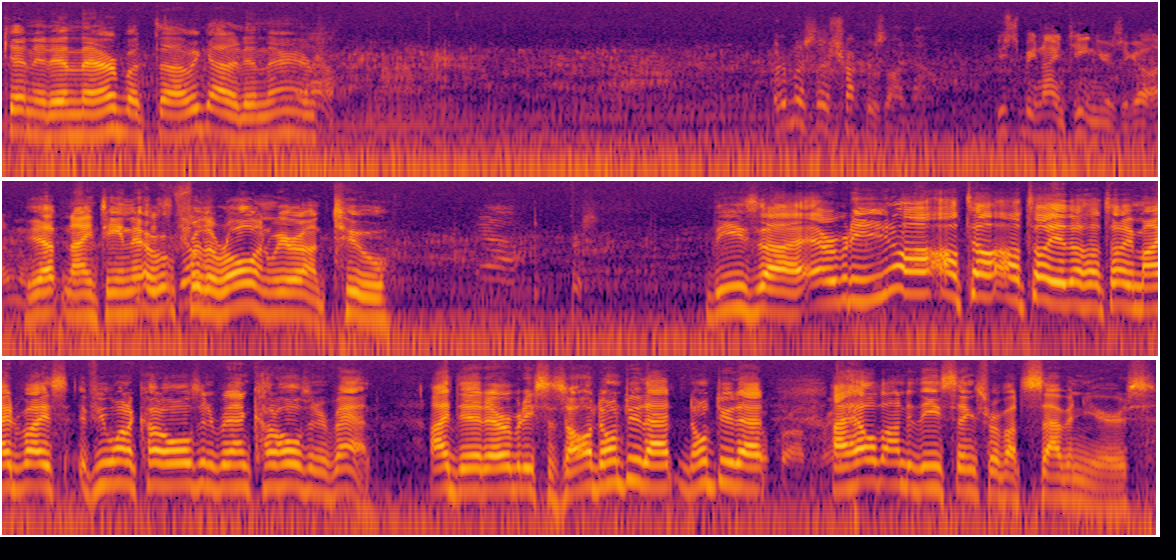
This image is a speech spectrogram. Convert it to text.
getting it in there, but uh, we got it in there. Yeah. What are most of those truckers on now? Used to be 19 years ago. I don't know. Yep, 19. Is it Uh, For still- the rolling, we were on two. Yeah. These, uh, everybody, you know, I'll I'll tell, I'll tell you this. I'll tell you my advice. If you want to cut holes in your van, cut holes in your van. I did. Everybody says, "Oh, don't do that. Don't do that." No problem, right? I held on to these things for about seven years.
